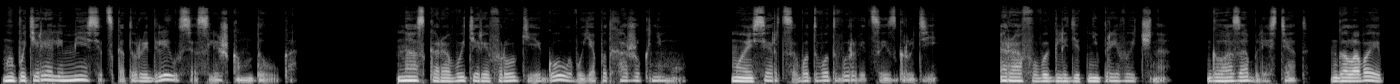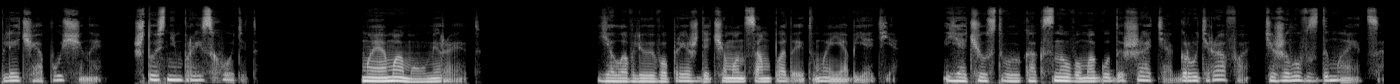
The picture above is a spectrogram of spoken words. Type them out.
Мы потеряли месяц, который длился слишком долго. Наскоро вытерев руки и голову, я подхожу к нему. Мое сердце вот-вот вырвется из груди. Раф выглядит непривычно. Глаза блестят, голова и плечи опущены. Что с ним происходит? Моя мама умирает. Я ловлю его прежде, чем он сам падает в мои объятия. Я чувствую, как снова могу дышать, а грудь Рафа тяжело вздымается.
